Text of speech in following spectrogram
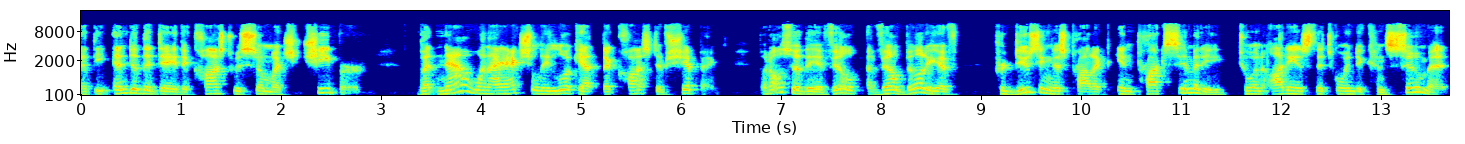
at the end of the day, the cost was so much cheaper. But now, when I actually look at the cost of shipping, but also the avail- availability of producing this product in proximity to an audience that's going to consume it,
